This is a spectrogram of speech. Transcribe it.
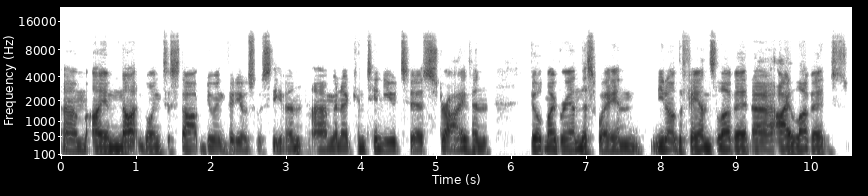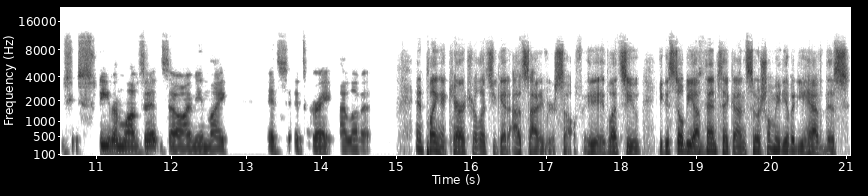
um, I am not going to stop doing videos with Steven. I'm going to continue to strive and build my brand this way. And, you know, the fans love it. Uh, I love it. S- Steven loves it. So, I mean, like, it's, it's great. I love it. and playing a character lets you get outside of yourself it, it lets you you can still be authentic on social media but you have this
